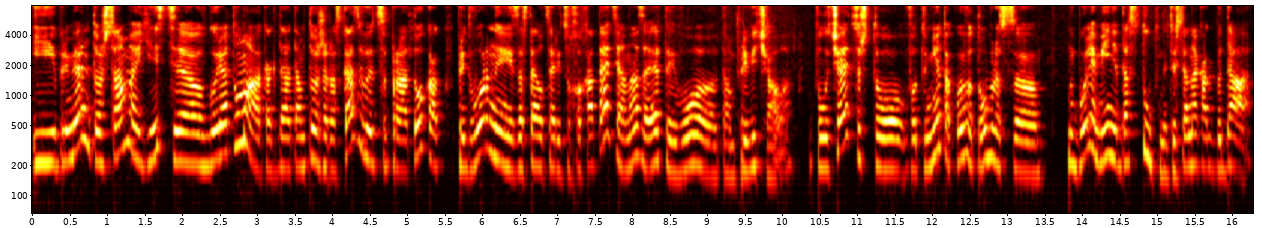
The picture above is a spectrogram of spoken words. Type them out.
И примерно то же самое есть э, в «Горе от ума», когда там тоже рассказывается про то, как придворный заставил царицу хохотать, и она за это его там привечала. Получается, что вот у нее такой вот образ э, ну, более-менее доступной. То есть она как бы, да,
